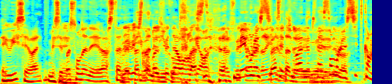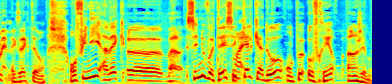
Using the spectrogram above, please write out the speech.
Et oui, c'est vrai, mais c'est Mais- pas son année. Alors, cette année, Mais pas il cette va pas année, le du fêter à coup. Roland Garros. Mais on le cite, tu vois, de toute façon, on le cite quand même. Exactement. On finit avec, euh, bah, c'est une nouveauté, c'est Ouais. quel cadeau on peut offrir à un Gémeaux?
